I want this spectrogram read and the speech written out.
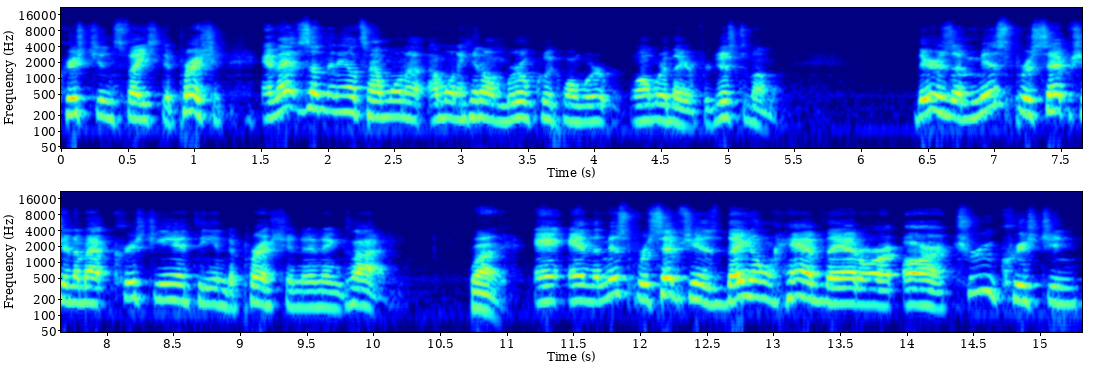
Christians face depression. And that's something else I wanna I wanna hit on real quick while we're while we're there for just a moment. There's a misperception about Christianity and depression and anxiety. right, And, and the misperception is they don't have that or, or a true Christian,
